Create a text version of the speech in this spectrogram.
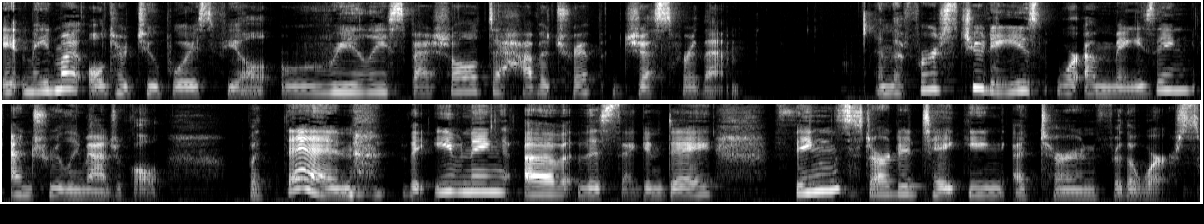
It made my older two boys feel really special to have a trip just for them. And the first two days were amazing and truly magical. But then, the evening of the second day, things started taking a turn for the worse.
